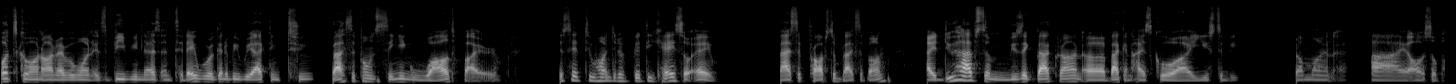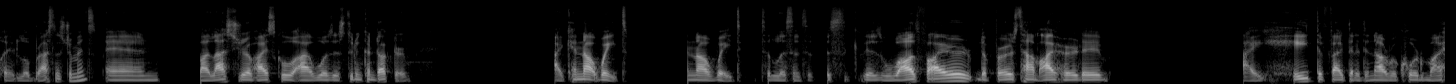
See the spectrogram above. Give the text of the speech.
What's going on, everyone? It's BV Nez, and today we're going to be reacting to Braxophone singing Wildfire. Just hit 250k, so hey, massive props to Braxophone. I do have some music background. Uh, back in high school, I used to be drumline. I also played low brass instruments, and my last year of high school, I was a student conductor. I cannot wait, cannot wait to listen to this. Because Wildfire, the first time I heard it, I hate the fact that I did not record my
